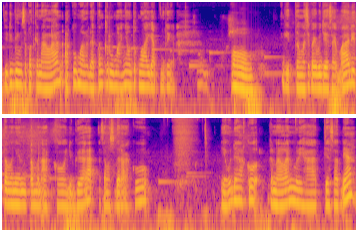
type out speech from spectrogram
Jadi belum sempat kenalan aku malah datang ke rumahnya untuk ngelayat ngerti gak Oh. gitu masih pakai baju SMA ditemenin temen aku juga sama saudara aku. Ya udah aku kenalan melihat jasadnya.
